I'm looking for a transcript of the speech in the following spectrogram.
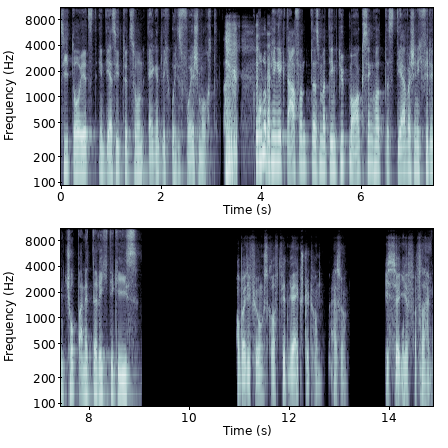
sie da jetzt in der Situation eigentlich alles falsch macht. Unabhängig davon, dass man dem Typen angesehen hat, dass der wahrscheinlich für den Job auch nicht der richtige ist. Aber die Führungskraft wird ihn ja eingestellt haben. Also ist ja ihr Verfahren.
